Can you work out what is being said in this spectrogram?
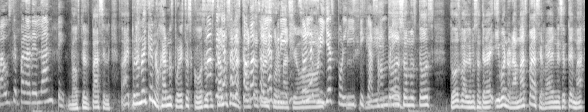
va usted para adelante. Va usted, pásele. Ay, pero no hay que enojarnos por estas cosas. No, pues ya Estamos en la cómo cuarta son las, transformación. son las grillas políticas, Sí, hombre. Todos somos, todos, todos valemos ante la ley. Y bueno, nada más para cerrar en ese tema,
